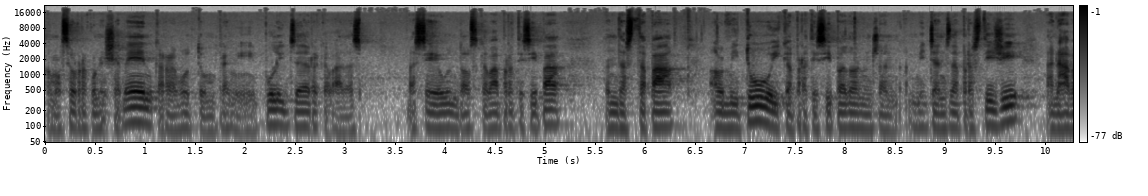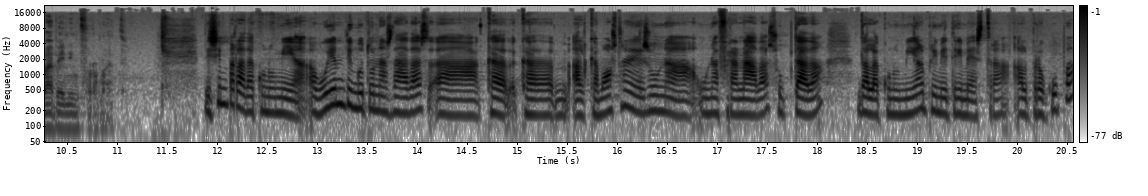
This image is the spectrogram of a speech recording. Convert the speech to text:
amb el seu reconeixement, que ha rebut un premi Pulitzer, que va, des, va ser un dels que va participar en destapar el MeToo i que participa doncs, en, en mitjans de prestigi, anava ben informat. Deixi'm parlar d'economia. Avui hem tingut unes dades eh, que, que el que mostren és una, una frenada sobtada de l'economia al primer trimestre. El preocupa?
